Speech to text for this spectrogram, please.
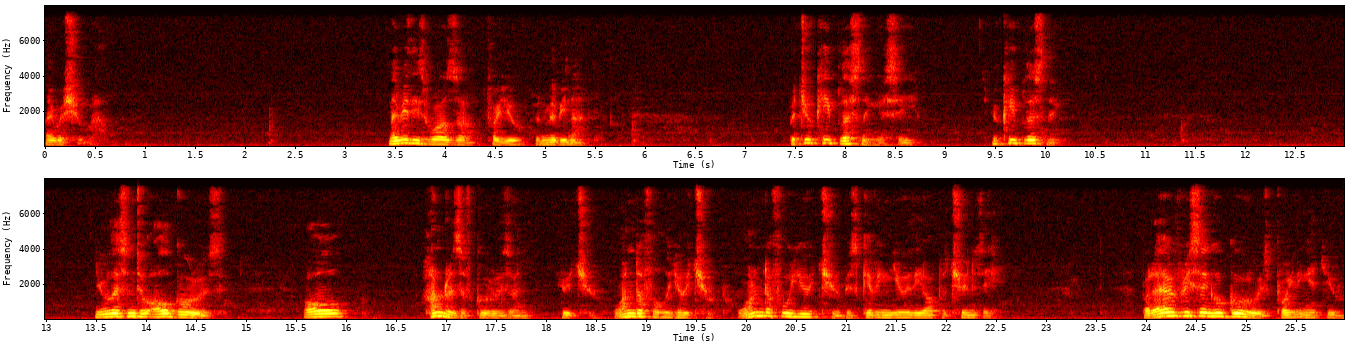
I wish you well. Maybe these words are for you and maybe not. But you keep listening, you see. You keep listening. You listen to all gurus, all hundreds of gurus on YouTube. Wonderful YouTube. Wonderful YouTube is giving you the opportunity. But every single guru is pointing at you.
